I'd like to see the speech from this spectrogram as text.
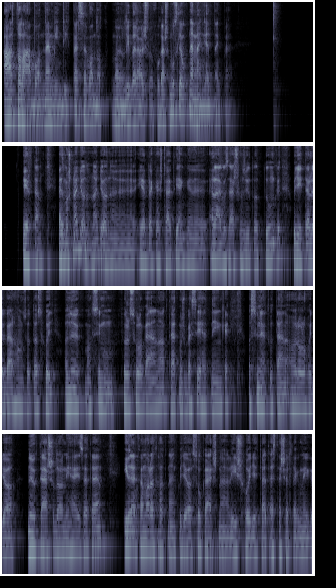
általában, nem mindig persze vannak nagyon liberális felfogású muszlimok, nem engednek be. Értem. Ez most nagyon-nagyon érdekes, tehát ilyen elágazáshoz jutottunk. Ugye itt előbb elhangzott az, hogy a nők maximum felszolgálnak, tehát most beszélhetnénk a szünet után arról, hogy a nők társadalmi helyzete, illetve maradhatnánk ugye a szokásnál is, hogy tehát ezt esetleg még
